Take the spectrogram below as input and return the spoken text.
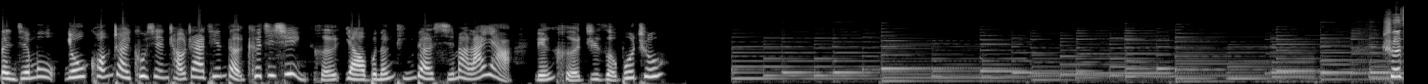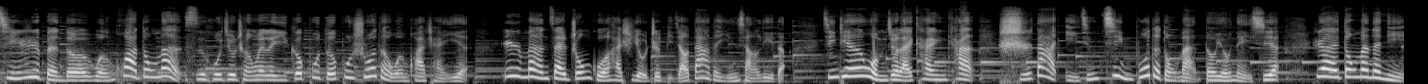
本节目由狂拽酷炫潮炸天的科技讯和要不能停的喜马拉雅联合制作播出。说起日本的文化动漫，似乎就成为了一个不得不说的文化产业。日漫在中国还是有着比较大的影响力的。今天我们就来看一看十大已经禁播的动漫都有哪些。热爱动漫的你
